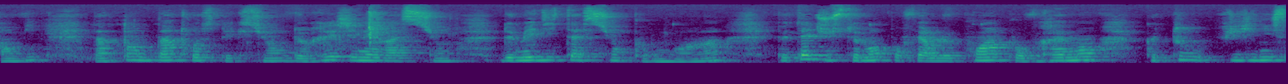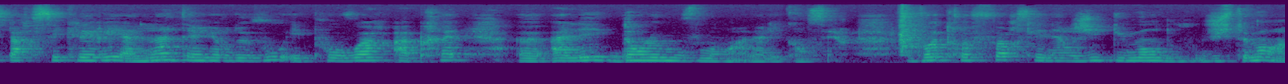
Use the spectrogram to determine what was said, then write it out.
envie d'un temps d'introspection, de régénération, de méditation pour moi. Hein. Peut-être justement pour faire le point, pour vraiment que tout finisse par s'éclairer à l'intérieur de vous et pouvoir après euh, aller dans le mouvement, hein, là les cancers. Votre force, l'énergie du monde, justement,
